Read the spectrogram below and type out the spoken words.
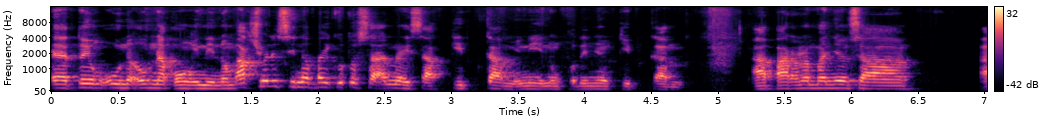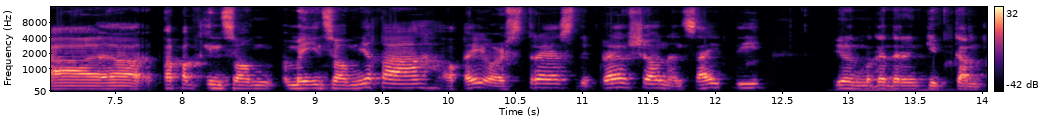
eto yung una-una kong ininom. Actually, sinabay ko to sa ano eh, sa Keep Calm. Iniinom ko din yung Keep Calm. Ah, para naman yun sa ah, kapag insom may insomnia ka, okay, or stress, depression, anxiety, yun, maganda rin keep calm.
